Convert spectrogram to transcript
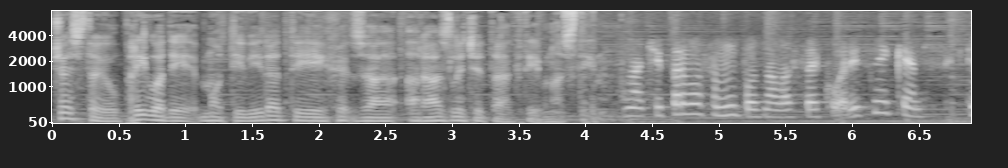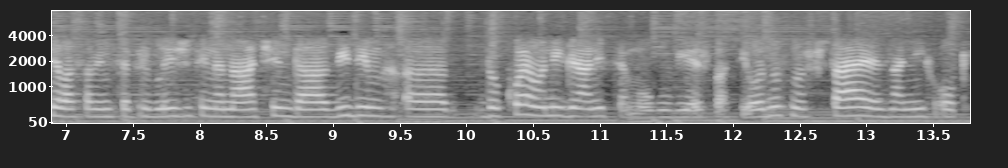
često je u prigodi motivirati ih za različite aktivnosti. Znači prvo sam upoznala sve korisnike, htjela sam im se približiti na način da vidim e, do koje oni granice mogu vježbati, odnosno šta je za njih ok,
